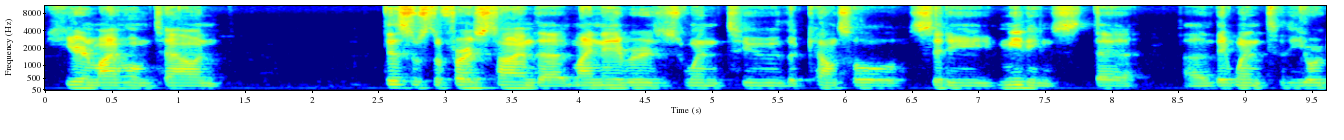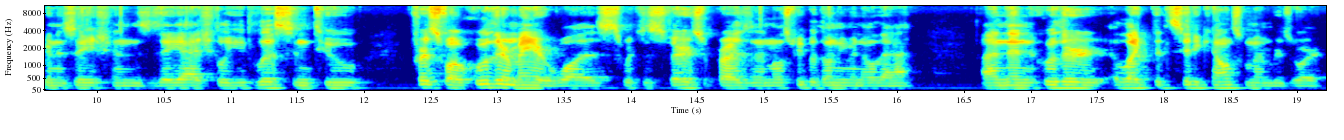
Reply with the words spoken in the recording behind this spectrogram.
here in my hometown, this was the first time that my neighbors went to the council city meetings that uh, they went to the organizations they actually listened to first of all who their mayor was which is very surprising and most people don't even know that and then who their elected city council members were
